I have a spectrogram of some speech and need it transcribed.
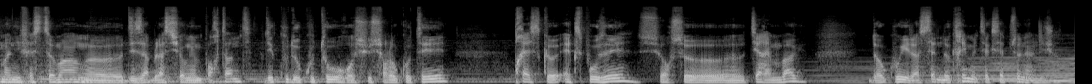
Manifestement euh, des ablations importantes, des coups de couteau reçus sur le côté, presque exposés sur ce terrain vague. Donc oui, la scène de crime est exceptionnelle déjà.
